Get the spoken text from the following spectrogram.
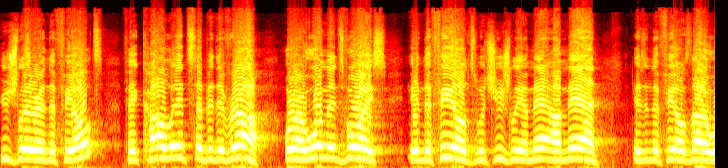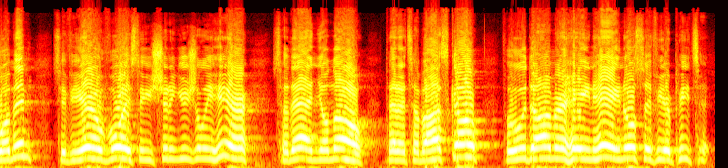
usually are in the fields. Or a woman's voice in the fields, which usually a man, a man is in the fields, not a woman. So if you hear a voice that you shouldn't usually hear, so then you'll know that it's a basko. hein hein. Also, if he repeats it,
